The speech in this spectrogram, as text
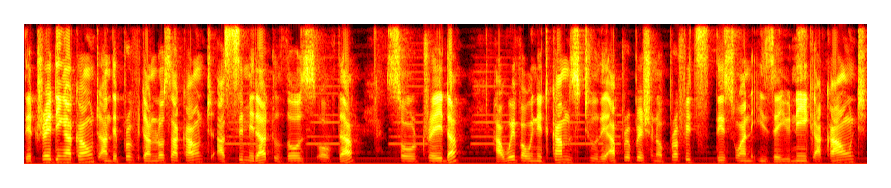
the trading account and the profit and loss account are similar to those of the sole trader. However, when it comes to the appropriation of profits, this one is a unique account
